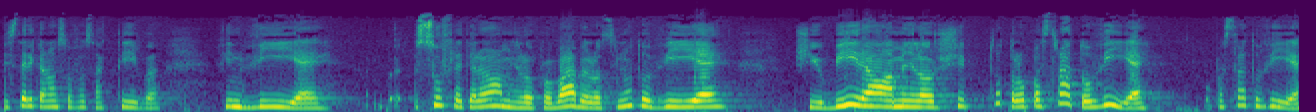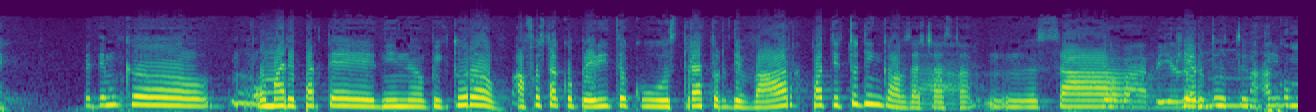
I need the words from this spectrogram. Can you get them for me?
Biserica noastră a fost activă, fiind vie, sufletele oamenilor probabil au ținut-o vie și iubirea oamenilor și totul a păstrat-o vie o păstrat-o vie. Vedem că o mare parte din pictură a fost acoperită cu straturi de var, poate tot din cauza da. aceasta s-a pierdut în Acum,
